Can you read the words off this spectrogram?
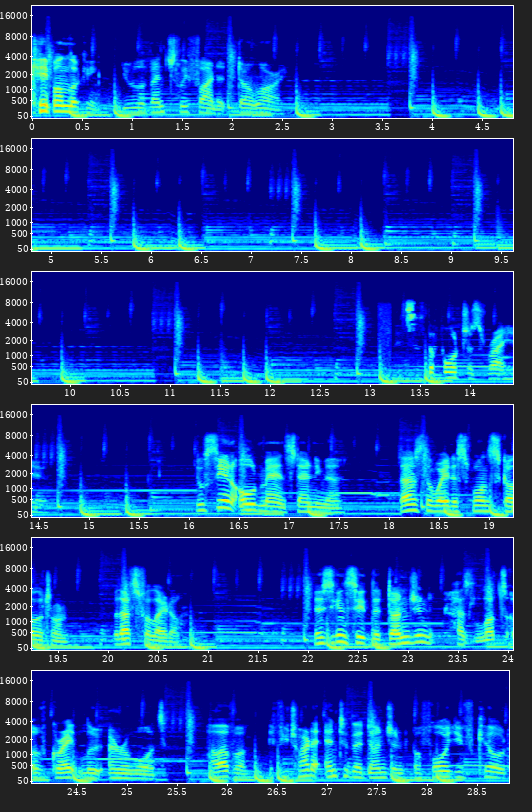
Keep on looking, you will eventually find it, don't worry. This is the fortress right here. You'll see an old man standing there. That is the way to spawn Skeletron, but that's for later. As you can see, the dungeon has lots of great loot and rewards. However, if you try to enter the dungeon before you've killed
